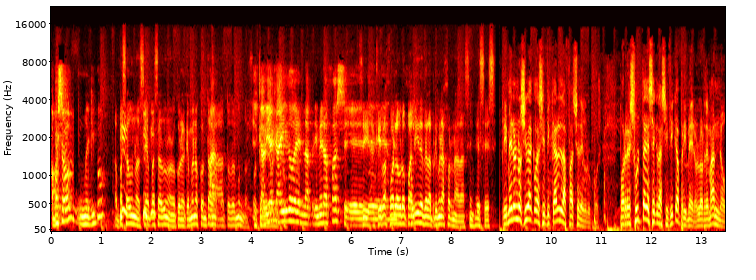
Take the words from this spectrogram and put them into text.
¿Ha pasado un equipo? Ha pasado uno, sí, ha pasado uno, con el que menos contaba a todo el mundo. El que había caído en la primera fase. Sí, el que iba a jugar la Europa League desde la primera jornada, sí, ese es. Primero nos iba a clasificar en la fase de grupos. Pues resulta que se clasifica primero, los demás no.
